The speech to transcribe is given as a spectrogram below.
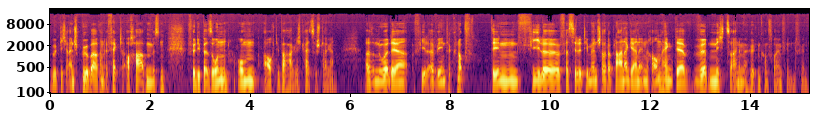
wirklich einen spürbaren Effekt auch haben müssen für die Personen, um auch die Behaglichkeit zu steigern. Also nur der viel erwähnte Knopf, den viele Facility-Manager oder Planer gerne in den Raum hängen, der wird nicht zu einem erhöhten Komfortempfinden führen.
